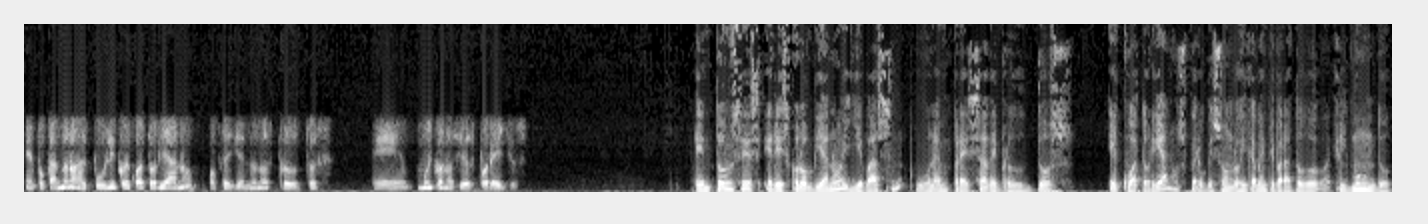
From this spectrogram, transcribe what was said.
enfocándonos al público ecuatoriano, ofreciendo unos productos eh, muy conocidos por ellos. Entonces, eres colombiano y llevas una empresa de productos ecuatorianos, pero que son lógicamente para todo el mundo.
